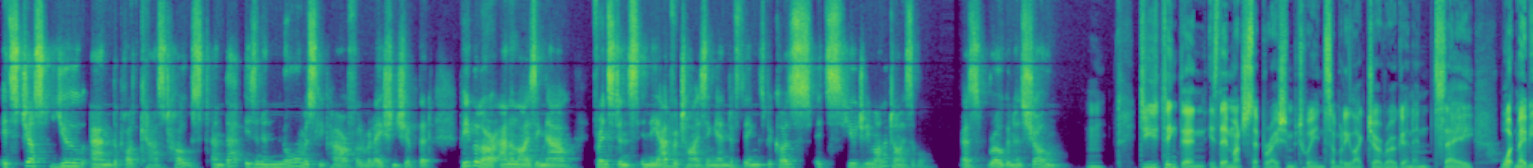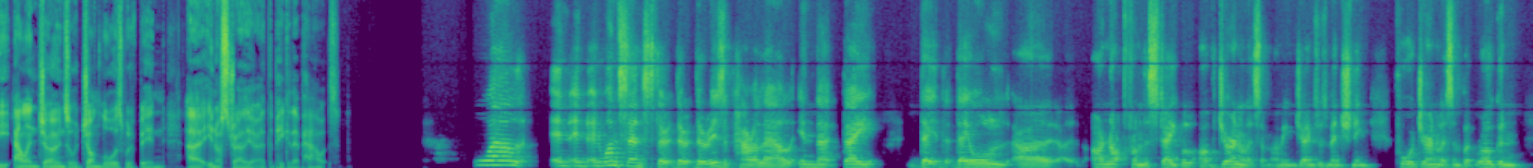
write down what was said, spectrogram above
It's just you and the podcast host. And that is an enormously powerful relationship that people are analyzing now, for instance, in the advertising end of things, because it's hugely monetizable, as Rogan has shown. Mm. Do you think then is there much separation between somebody like Joe Rogan and say what maybe Alan Jones or John Laws would have been uh, in Australia at the peak of their powers? Well, in in in one sense, there there there is a parallel in that they they they all uh, are not from the stable of journalism. I mean, James was mentioning poor journalism, but Rogan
